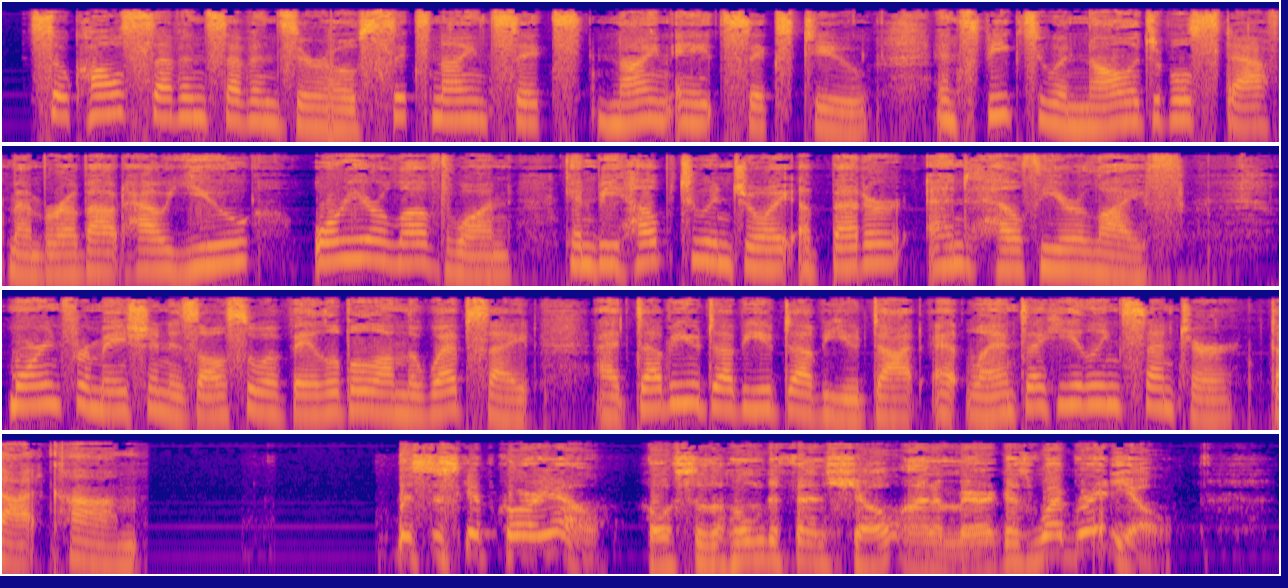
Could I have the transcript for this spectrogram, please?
So call 770-696-9862 and speak to a knowledgeable staff member about how you or your loved one can be helped to enjoy a better and healthier life. More information is also available on the website at www.atlantahealingcenter.com. This is Skip Coryell, host of the Home Defense Show on America's Web Radio.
